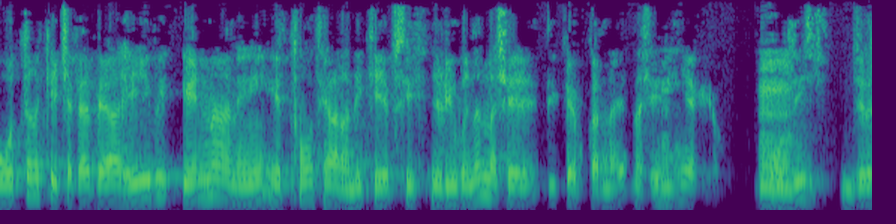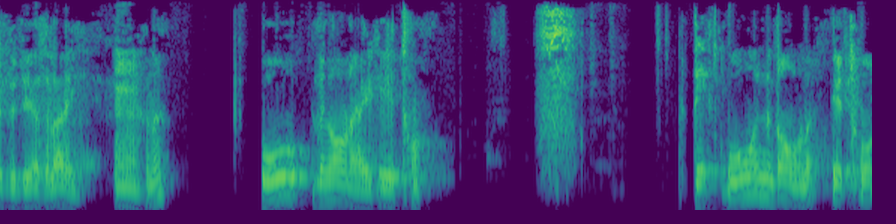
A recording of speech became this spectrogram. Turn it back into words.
ਉਦੋਂ ਕੀ ਚੱਕਰ ਪਿਆ ਸੀ ਵੀ ਇਹਨਾਂ ਨੇ ਇੱਥੋਂ ਹਥਿਆਰਾਂ ਦੀ ਕੇਪ ਸੀ ਜਿਹੜੀ ਉਹ ਕਹਿੰਦਾ ਨਸ਼ੇ ਦੀ ਕੇਪ ਕਰਨਾ ਇਹ ਨਸ਼ੇ ਨਹੀਂ ਹੈਗੇ ਉਹ। ਹੂੰ। ਉਹਦੀ ਜਿਹੜੇ ਦੂਜੇ ਅਸਲਾ ਸੀ ਹੂੰ। ਹਨਾ? ਉਹ ਲਗਾਉਣ ਆਏ ਸੀ ਇੱਥੋਂ। ਤੇ ਉਹ ਲਗਾਉਣ ਇੱਥੋਂ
